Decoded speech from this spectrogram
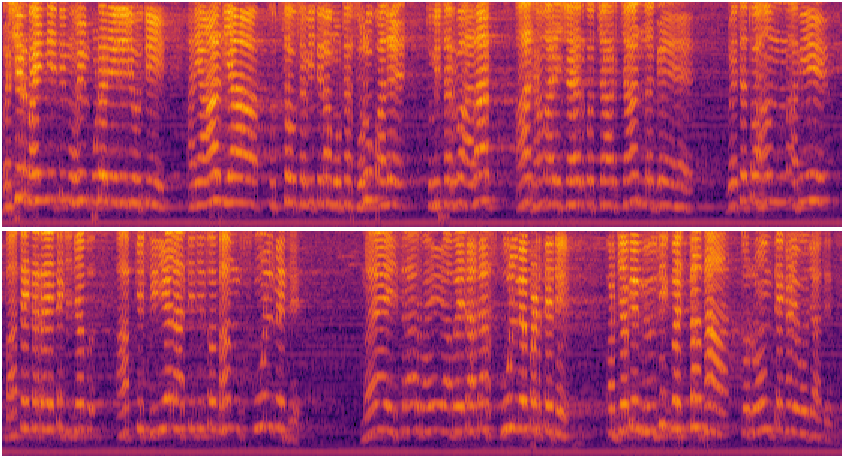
बशीरबाईंनी ती मोहीम पुढे नेलेली होती आणि आज या उत्सव समितीला मोठं स्वरूप आले तुम्ही सर्व आलात. आज हमारे शहर को चार चांद लग गए हैं. वैसे तो हम अभी बातें कर रहे थे कि जब आपकी सीरियल आती थी तो हम स्कूल में थे। मैं इसरार भाई, अभय दादा स्कूल में पढ़ते थे। और जब ये म्यूज़िक बजता था तो रोंगटे खड़े हो जाते थे।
